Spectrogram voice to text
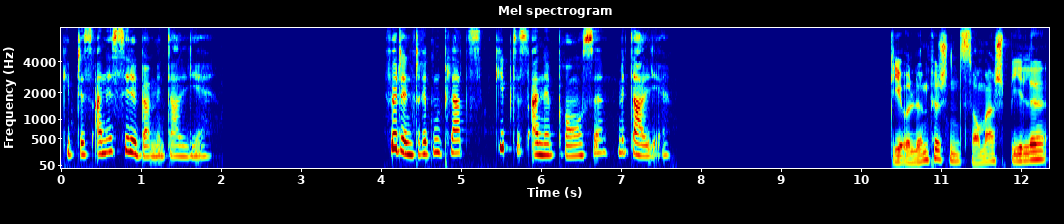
gibt es eine Silbermedaille. Für den dritten Platz gibt es eine Bronzemedaille. Die Olympischen Sommerspiele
